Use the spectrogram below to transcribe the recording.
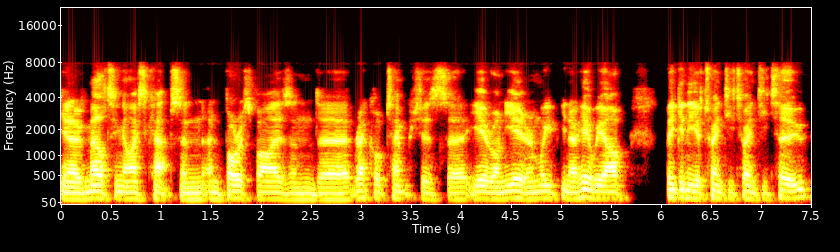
you know, melting ice caps and, and forest fires and uh, record temperatures uh, year on year. And we, you know, here we are, beginning of 2022,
